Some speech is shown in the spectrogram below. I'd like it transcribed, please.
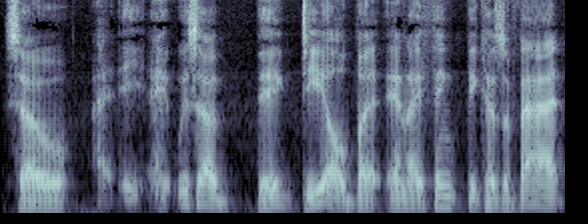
So I, it was a big deal, but and I think because of that,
